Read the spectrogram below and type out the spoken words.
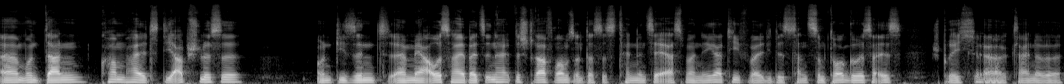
Ähm, und dann kommen halt die Abschlüsse und die sind äh, mehr außerhalb als innerhalb des Strafraums und das ist tendenziell erstmal negativ, weil die Distanz zum Tor größer ist, sprich genau. äh, kleinere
